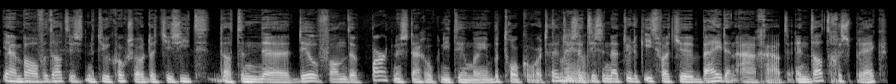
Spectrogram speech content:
Ja, en behalve dat is het natuurlijk ook zo dat je ziet dat een uh, deel van de partners daar ook niet helemaal in betrokken wordt. Hè. Dus het is natuurlijk iets wat je beiden aangaat. En dat gesprek,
